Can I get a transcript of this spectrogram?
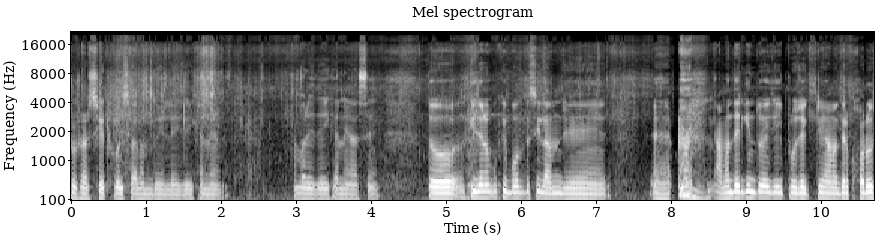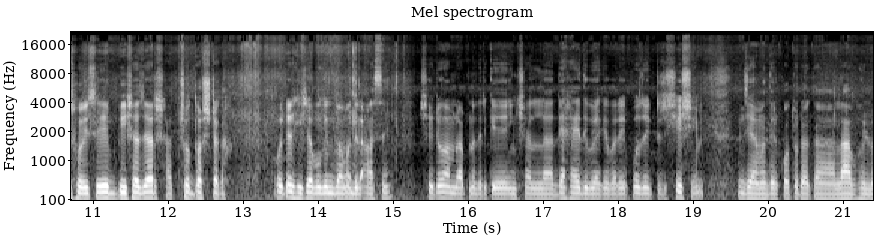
শসার সেট হয়েছে আলহামদুলিল্লাহ। যে এখানে, আবার এই যে এইখানে আছে। তো কি যেন কি বলতেছিলাম যে আমাদের কিন্তু এই যে এই প্রজেক্টে আমাদের খরচ হয়েছে বিশ হাজার সাতশো দশ টাকা। ওইটার হিসাবও কিন্তু আমাদের আছে। সেটাও আমরা আপনাদেরকে ইনশাল্লাহ দেখাই দেবো একেবারে প্রজেক্টের শেষে যে আমাদের কত টাকা লাভ হইল,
